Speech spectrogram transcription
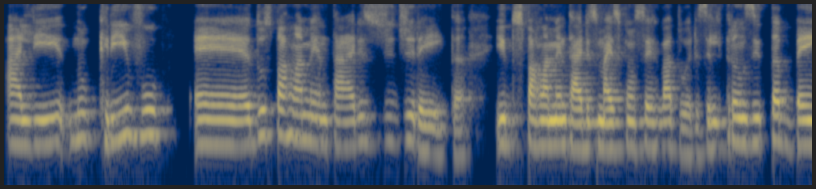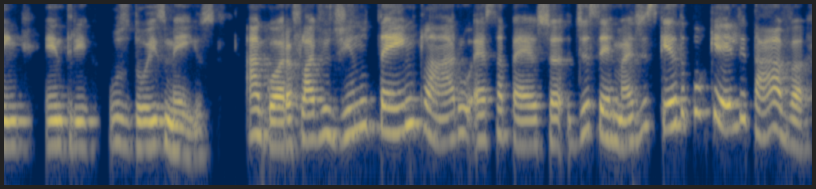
ali no crivo é, dos parlamentares de direita e dos parlamentares mais conservadores. Ele transita bem entre os dois meios. Agora, Flávio Dino tem, claro, essa pecha de ser mais de esquerda, porque ele estava,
